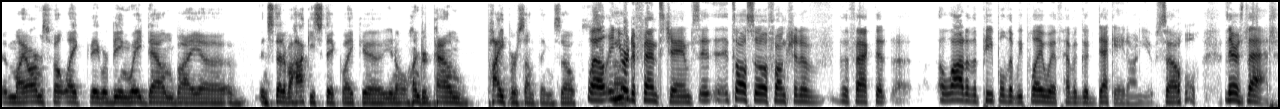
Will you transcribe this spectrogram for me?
my arms felt like they were being weighed down by uh, instead of a hockey stick, like uh, you know, hundred pound pipe or something. So, well, in um, your defense, James, it, it's also a function of the fact that uh, a lot of the people that we play with have a good decade on you. So there's that.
